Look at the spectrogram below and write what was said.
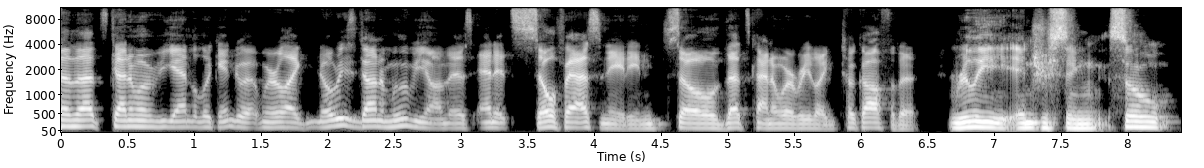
then that's kind of when we began to look into it. And we were like, nobody's done a movie on this. And it's so fascinating. So that's kind of where we like took off with it. Really interesting. So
